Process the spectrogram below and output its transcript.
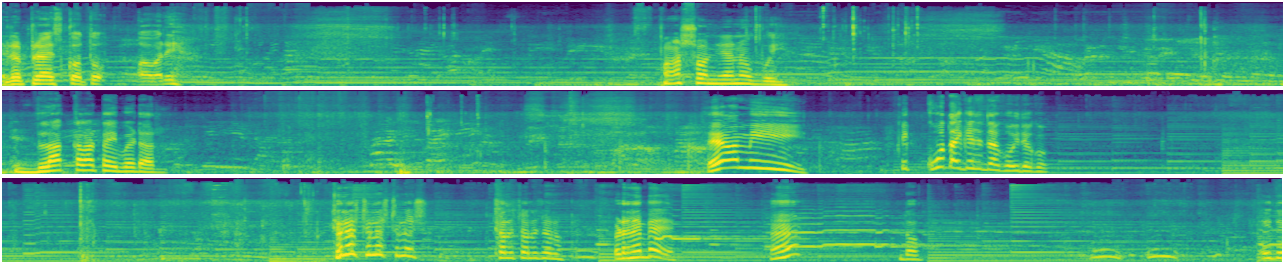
এটার প্রাইস কত? বাবারে। পাঁচশো নিরানব্বই। ব্ল্যাক কালারটাই বেটার এ আমি! কোথায় গেছে দেখো, ওই দেখো। চলো চলো চলো চলো চলো চলো। ওটা নেবে? হ্যাঁ? দাও। এই তো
